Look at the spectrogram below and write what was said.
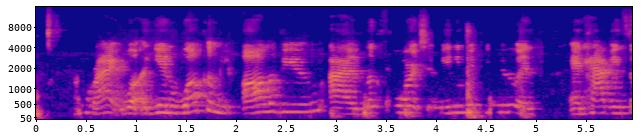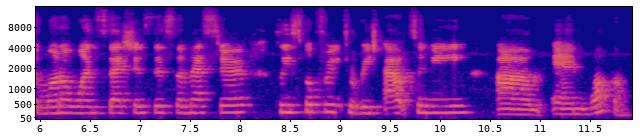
All right. Well, again, welcome all of you. I look forward to meeting with you and and having some one-on-one sessions this semester. Please feel free to reach out to me um, and welcome.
